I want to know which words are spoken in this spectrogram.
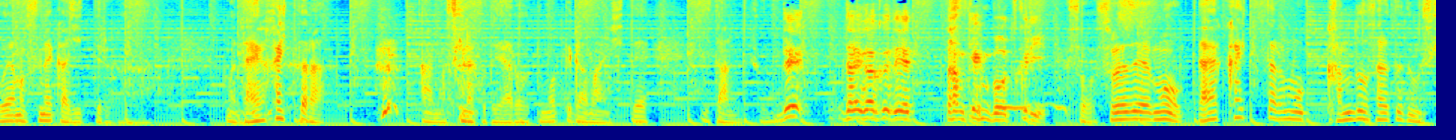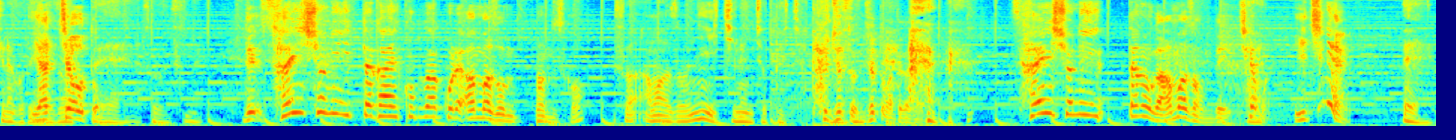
親のすねかじってるから、まあ、大学入ったらあの好きなことやろうと思って我慢していたんですよね。で大学で探検部を作り。そうそれでもう大学入ったらもう感動されてても好きなことやっちゃおうと。そうですね。で最初に行った外国がこれアマゾンなんですか？そうアマゾンに1年ちょっと行っちゃった。ちょっとちょっと待ってください。最初に行ったのがアマゾンでしかも1年、ええ。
